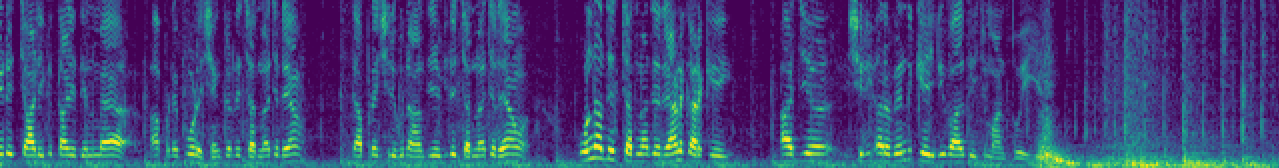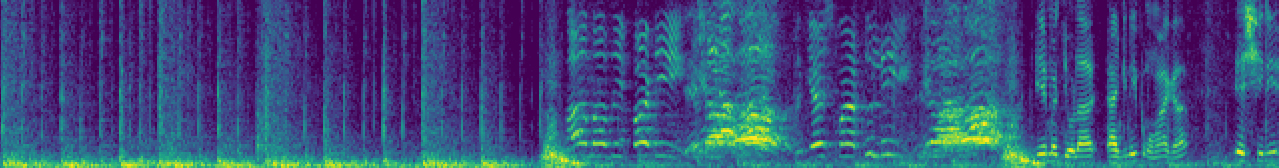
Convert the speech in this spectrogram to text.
ਜਿਹੜੇ 40 41 ਦਿਨ ਮੈਂ ਆਪਣੇ ਭੋਲੇ ਸ਼ੰਕਰ ਦੇ ਚਰਨਾਂ 'ਚ ਰਿਹਾ ਤੇ ਆਪਣੇ ਸ਼੍ਰੀ ਗੁਰੂ ਨਾਨਕ ਦੇਵ ਜੀ ਦੇ ਚਰਨਾਂ 'ਚ ਰਿਹਾ ਹਾਂ ਉਹਨਾਂ ਦੇ ਚਰਨਾਂ 'ਚ ਰਹਿਣ ਕਰਕੇ ਅੱਜ ਸ਼੍ਰੀ ਅਰਵਿੰਦ ਕੇਜਰੀਵਾਲ ਦੀ ਜ਼ਮਾਨਤ ਹੋਈ ਹੈ। ਆਮ ਆਦਮੀ ਪਾਰਟੀ ਜਿੰਦਾਬਾਦ। ਰਕੇਸ਼ ਕੁਮਾਰ ਦੁੱਲੀ ਇਹ ਮੈਂ ਜੋੜਾ ਇੰਜ ਨਹੀਂ ਪਾਉਣਾ ਹੈਗਾ। ਇਹ ਸ਼੍ਰੀ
